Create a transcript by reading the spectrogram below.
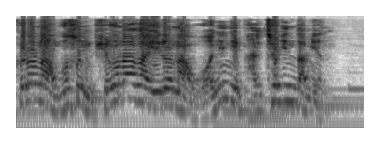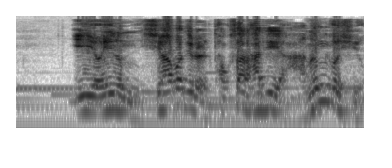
그러나 무슨 변화가 일어나 원인이 밝혀진다면 이 여인은 시아버지를 독살하지 않은 것이요.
